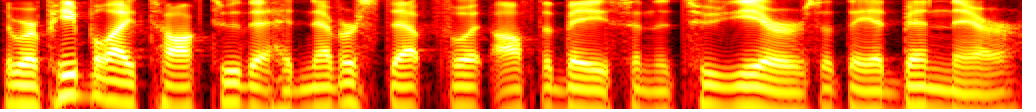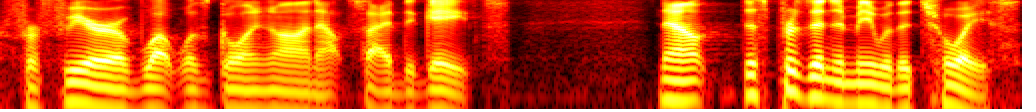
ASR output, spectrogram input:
There were people I talked to that had never stepped foot off the base in the two years that they had been there for fear of what was going on outside the gates. Now, this presented me with a choice.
